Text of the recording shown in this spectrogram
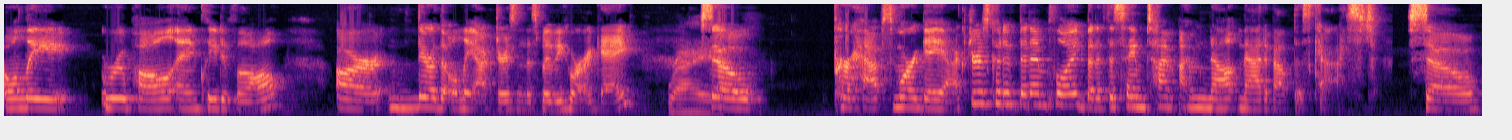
only RuPaul and Clea Duvall are they're the only actors in this movie who are gay. Right. So perhaps more gay actors could have been employed, but at the same time, I'm not mad about this cast. So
